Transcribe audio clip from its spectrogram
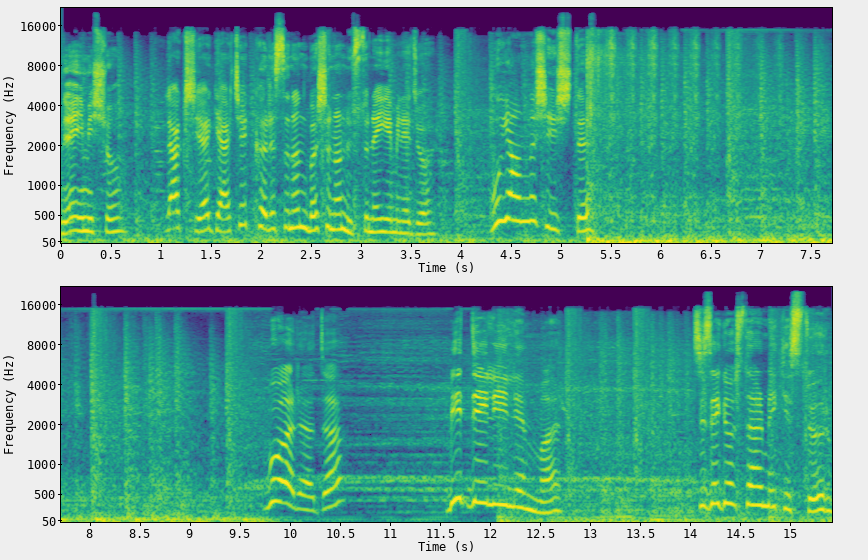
Neymiş o? Lakşya gerçek karısının başının üstüne yemin ediyor. Bu yanlış işte. Bu arada bir delilim var. Size göstermek istiyorum.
